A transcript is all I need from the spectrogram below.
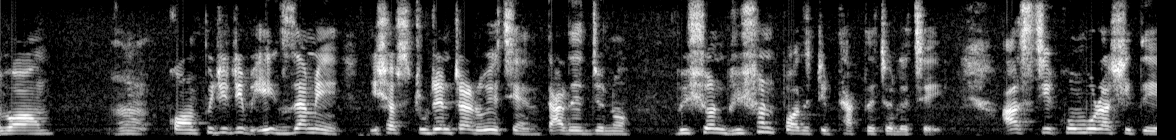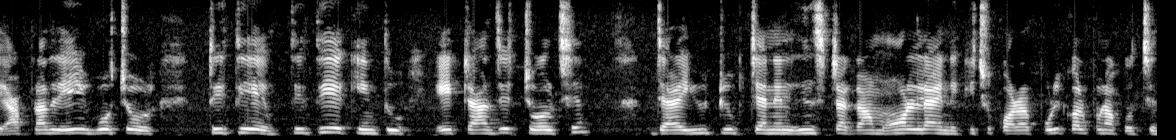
এবং কম্পিটিটিভ এক্সামে যেসব স্টুডেন্টরা রয়েছেন, তাদের জন্য ভীষণ ভীষণ পজিটিভ থাকতে চলেছে। আসছি কুম্ভ রাশিতে, আপনাদের এই গোচর তৃতীয় তৃতীয় কিন্তু এই ট্রানজিট চলছে। যারা ইউটিউব চ্যানেল ইনস্টাগ্রাম অনলাইনে কিছু করার পরিকল্পনা করছেন,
